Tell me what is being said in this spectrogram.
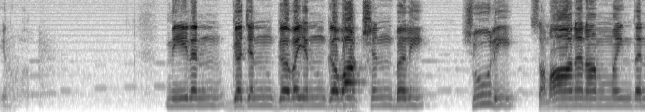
എന്നുള്ളത്. നീലൻ ഗജൻ ഗവയൻ ഗവാക്ഷൻ ബലി ശൂലി സമാനനാം മൈന്ദൻ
